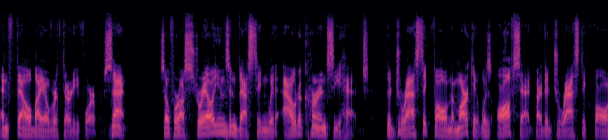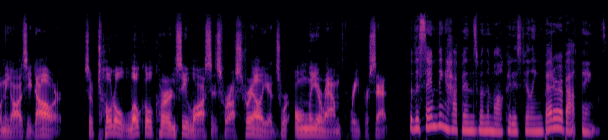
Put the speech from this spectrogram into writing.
and fell by over 34%. So for Australians investing without a currency hedge, the drastic fall in the market was offset by the drastic fall in the Aussie dollar. So total local currency losses for Australians were only around 3%. But the same thing happens when the market is feeling better about things.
